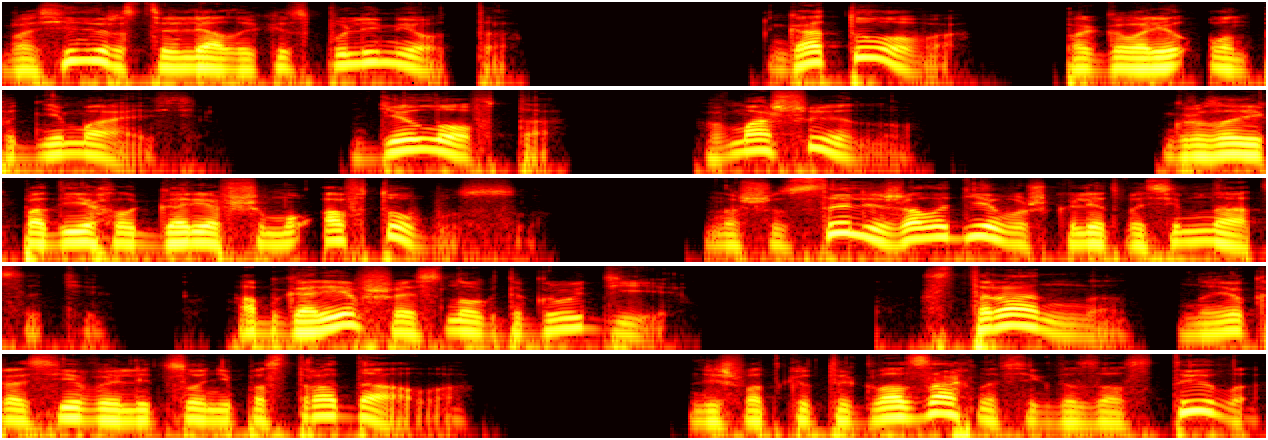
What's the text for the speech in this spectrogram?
Василий расстрелял их из пулемета. «Готово», — проговорил он, поднимаясь. «Делов-то! В машину!» Грузовик подъехал к горевшему автобусу. На шоссе лежала девушка лет 18, обгоревшая с ног до груди. Странно, но ее красивое лицо не пострадало. Лишь в открытых глазах навсегда застыло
